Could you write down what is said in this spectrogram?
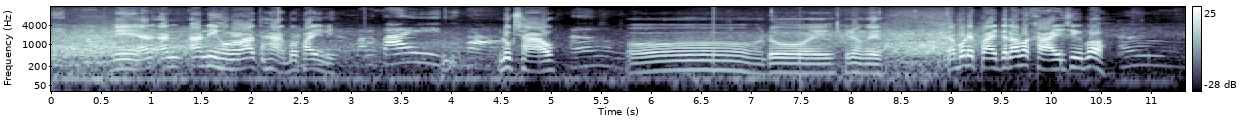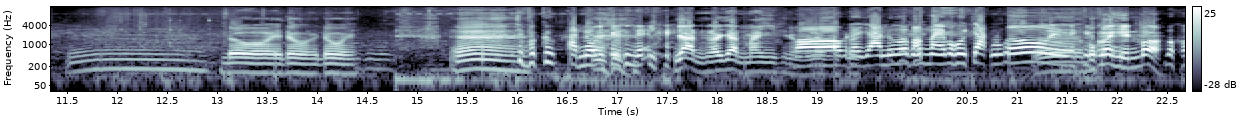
นี่ค่ะนี่อันอันอันนี้ของเราทหารบ่ไผนี่บางไปถือผ่าลูกสาวเออโอ้ โดยพี่น้องเอ้ยแล้วบ่ได้ไปแต่เรามาขายชื่อบ่เอออืมโดยโดยโดยเออจะไปกึกอันโดนเลยย่านเราย่านไม่พี่น้องบ่บ่ได้ยานด้วยบ่แม่บ่ฮู้จักลูกเอ้เอยอบ่เคยเห็นบ่บ่เค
